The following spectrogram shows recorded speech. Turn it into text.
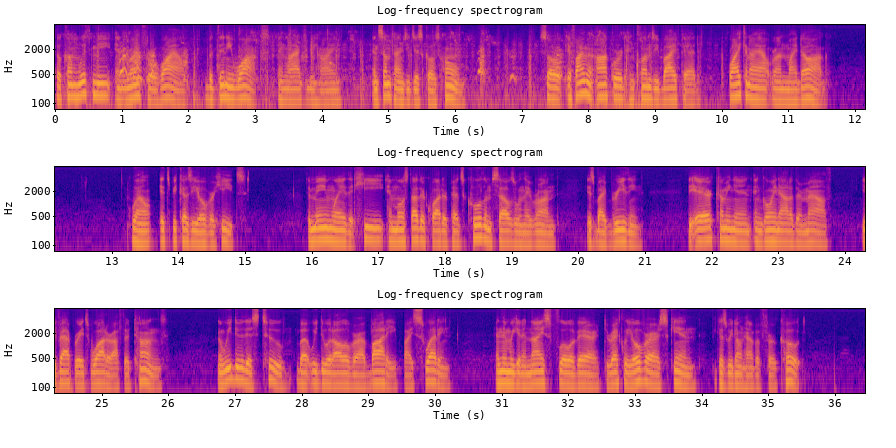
He'll come with me and run for a while, but then he walks and lags behind, and sometimes he just goes home. So if I'm an awkward and clumsy biped, why can I outrun my dog? Well, it's because he overheats. The main way that he and most other quadrupeds cool themselves when they run is by breathing. The air coming in and going out of their mouth evaporates water off their tongues. Now, we do this too, but we do it all over our body by sweating. And then we get a nice flow of air directly over our skin because we don't have a fur coat.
